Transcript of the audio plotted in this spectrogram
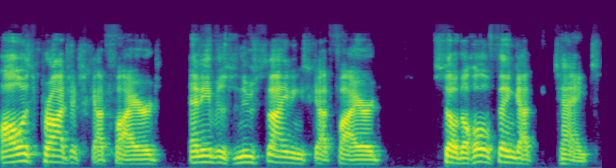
All his projects got fired. Any of his new signings got fired. So the whole thing got tanked.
